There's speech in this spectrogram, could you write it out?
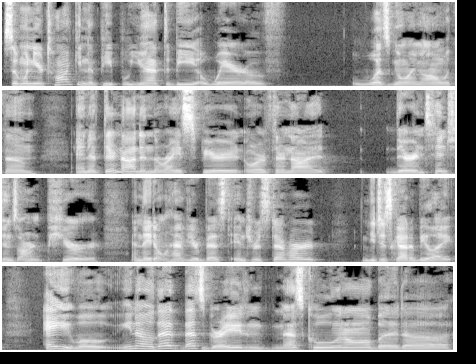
So when you're talking to people, you have to be aware of what's going on with them. And if they're not in the right spirit or if they're not, their intentions aren't pure and they don't have your best interest at heart, you just got to be like, hey, well, you know, that that's great and that's cool and all, but, uh,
